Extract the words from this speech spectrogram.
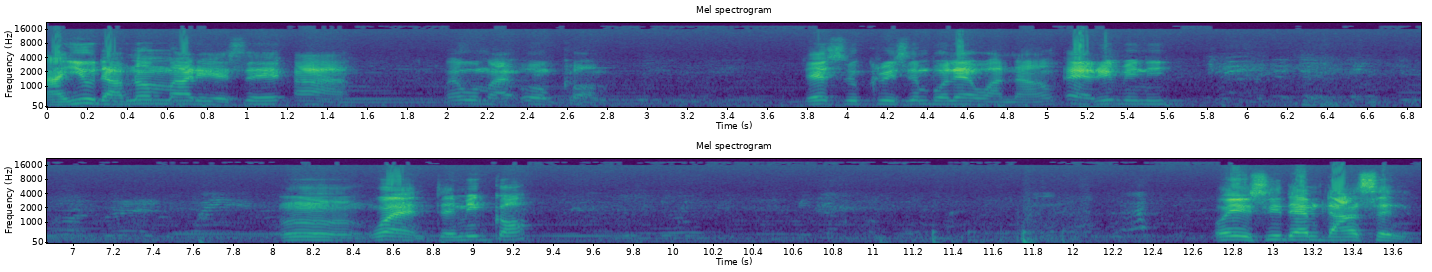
And you that have not married, they say, ah, when will my own come? Jesu Christ symbol one now. Hey, Rimini. Mm, when? Temiko? When you see them dancing,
